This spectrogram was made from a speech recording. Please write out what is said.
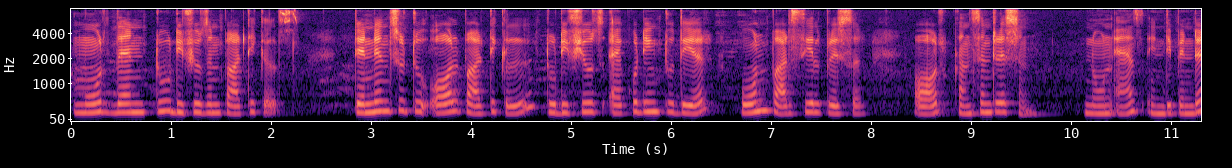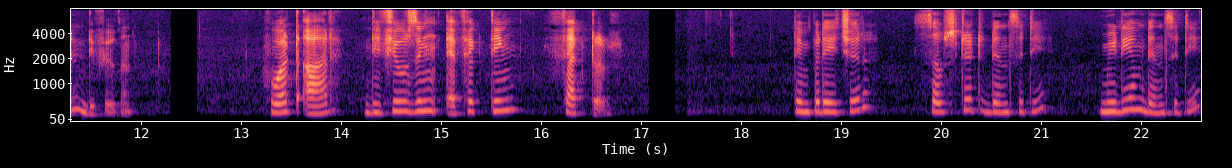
more than two diffusion particles, tendency to all particle to diffuse according to their own partial pressure or concentration known as independent diffusion. What are diffusing affecting factor? Temperature, substrate density, medium density,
